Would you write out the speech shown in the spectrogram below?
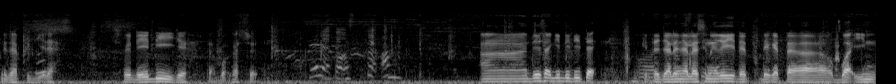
Dia dah pergi dah. So daddy je tak buat kasut. Saya nak step ah. Ah dia lagi dia detect. Kita jalan-jalan sendiri dia, dia kata buat in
